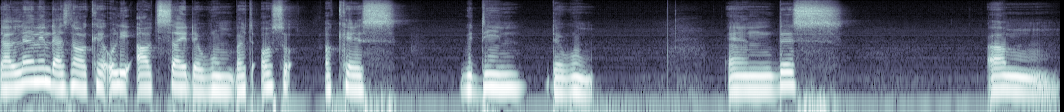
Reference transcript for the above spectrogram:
That learning does not occur only outside the womb, but also occurs within the womb. And this um,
